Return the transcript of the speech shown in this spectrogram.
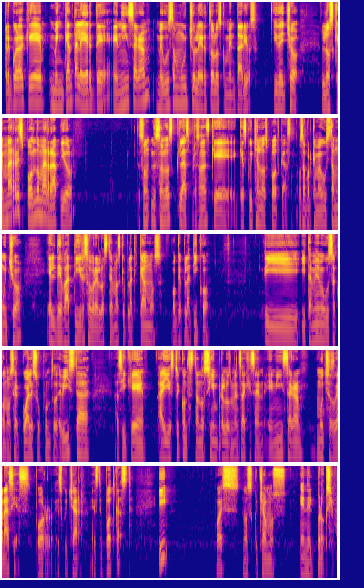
Recuerda que me encanta leerte en Instagram. Me gusta mucho leer todos los comentarios. Y de hecho, los que más respondo más rápido son, son los, las personas que, que escuchan los podcasts. O sea, porque me gusta mucho el debatir sobre los temas que platicamos o que platico. Y, y, también me gusta conocer cuál es su punto de vista. Así que ahí estoy contestando siempre los mensajes en, en Instagram. Muchas gracias por escuchar este podcast. Y pues nos escuchamos en el próximo.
